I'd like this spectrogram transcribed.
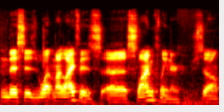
this is what my life is, a slime cleaner. So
